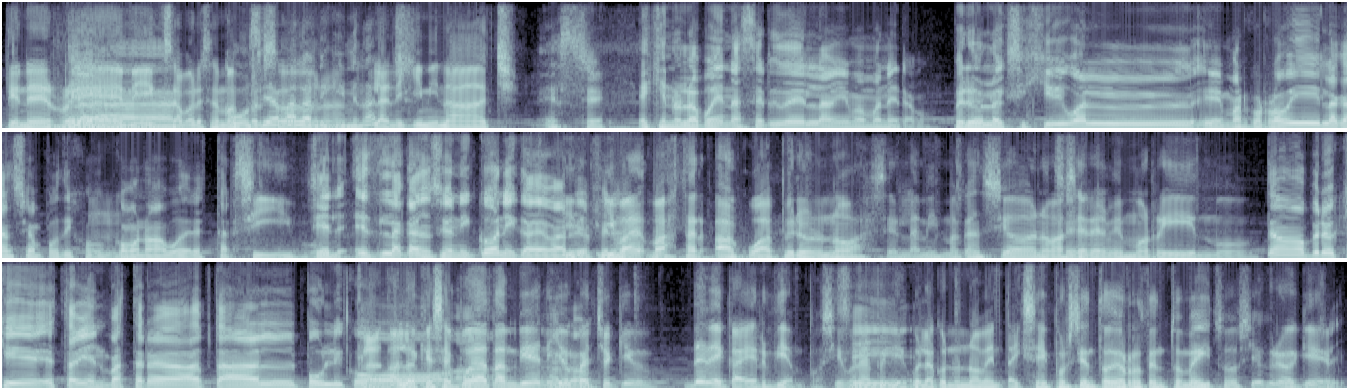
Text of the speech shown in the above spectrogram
Tiene remix, aparecen más ¿Cómo se personas. llama? ¿La Nicki Minaj? La Nicki Minaj. Es- Sí. Es que no la pueden hacer de la misma manera. po. Pero lo exigió igual eh, Marco Robbie la canción, pues dijo, Mm. ¿cómo no va a poder estar? Sí. bo. Sí, es la canción icónica de Barbie Y, al y final. va, va a estar Aqua, pero no va a ser la misma canción, no va Sí. a ser el mismo ritmo. No, pero es que está bien, va a estar adaptada al público. Claro, a lo que se pueda también, a y yo cacho que debe caer bien. Pues si es una Sí. película con un 96% de Rotten Tomatoes, yo creo que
